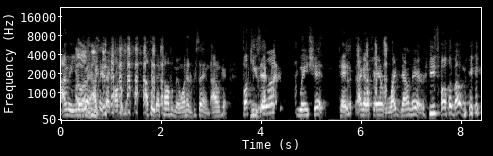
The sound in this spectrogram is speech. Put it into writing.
I mean, you know I love what? you, I'll take that compliment. I'll take that compliment 100. percent I don't care. Fuck you, You know Zack what? You ain't shit. Okay, I got a fan right down there. He's all about me.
